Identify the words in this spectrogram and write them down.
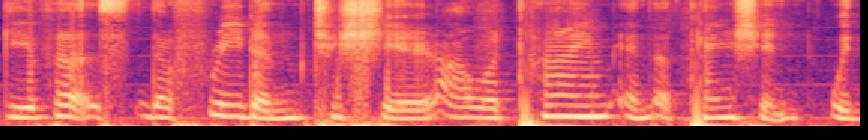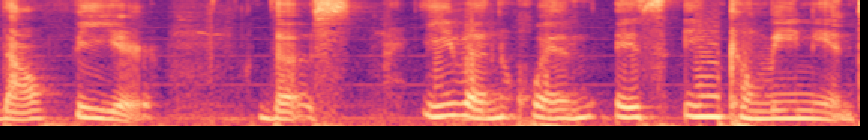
gives us the freedom to share our time and attention without fear. Thus, even when it's inconvenient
